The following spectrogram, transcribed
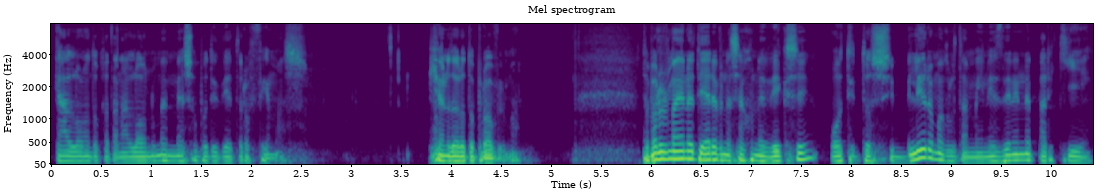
καλό να το καταναλώνουμε μέσω από τη διατροφή μας. Ποιο είναι τώρα το πρόβλημα; Το πρόβλημα είναι ότι οι έρευνες έχουν δείξει ότι το συμπλήρωμα γλουταμίνης δεν είναι επαρκή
